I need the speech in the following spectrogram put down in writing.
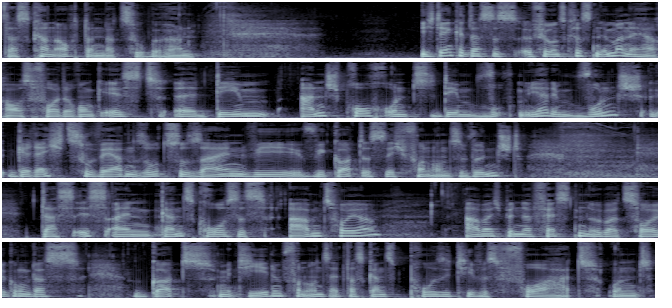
Das kann auch dann dazugehören. Ich denke, dass es für uns Christen immer eine Herausforderung ist, äh, dem Anspruch und dem, ja, dem Wunsch gerecht zu werden, so zu sein, wie, wie Gott es sich von uns wünscht. Das ist ein ganz großes Abenteuer. Aber ich bin der festen Überzeugung, dass Gott mit jedem von uns etwas ganz Positives vorhat. Und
